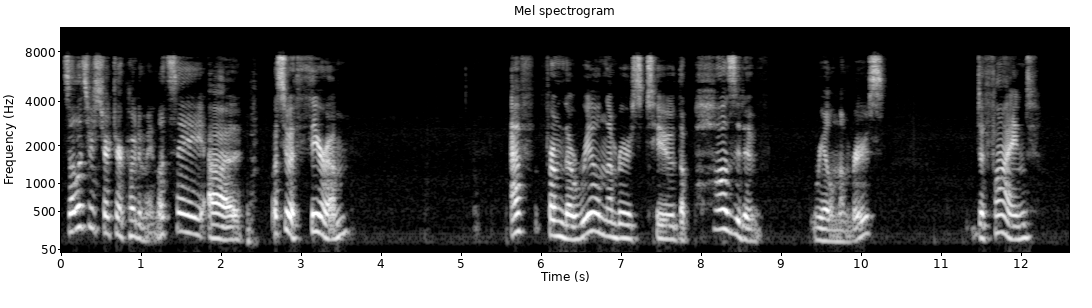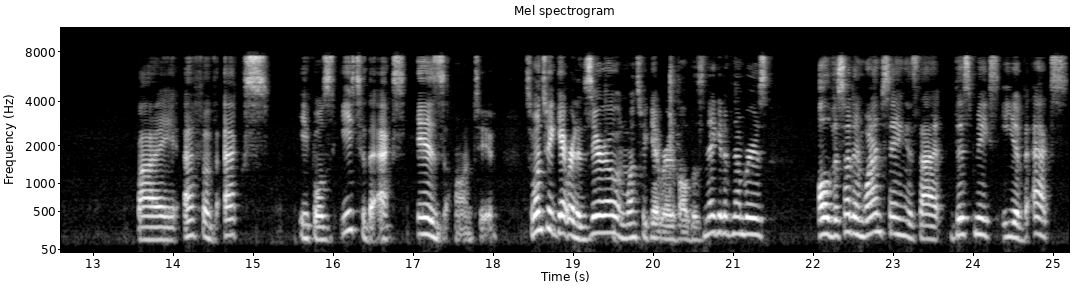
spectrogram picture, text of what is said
So let's restrict our codomain. Let's say, uh, let's do a theorem f from the real numbers to the positive real numbers defined by f of x equals e to the x is onto. So once we get rid of 0 and once we get rid of all those negative numbers, all of a sudden what I'm saying is that this makes e of x,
